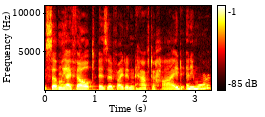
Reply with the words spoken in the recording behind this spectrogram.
suddenly I felt as if I didn't have to hide anymore,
